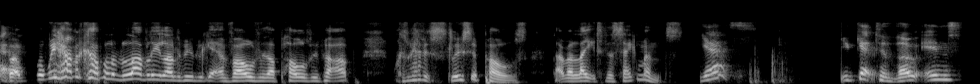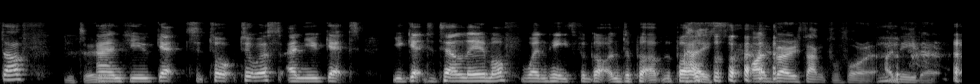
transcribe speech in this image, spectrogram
Yeah. But, but we have a couple of lovely, lovely people to get involved with our polls we put up because we have exclusive polls that relate to the segments. yes. You get to vote in stuff, You do. and you get to talk to us, and you get you get to tell Liam off when he's forgotten to put up the Hey. I'm very thankful for it. I need it,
